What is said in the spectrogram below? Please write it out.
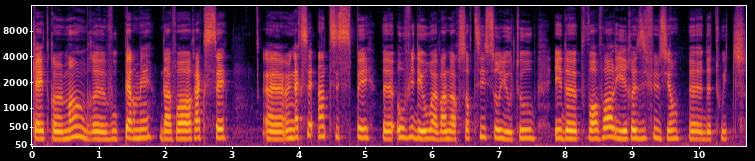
qu'être un membre vous permet d'avoir accès, euh, un accès anticipé euh, aux vidéos avant leur sortie sur YouTube et de pouvoir voir les rediffusions de Twitch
